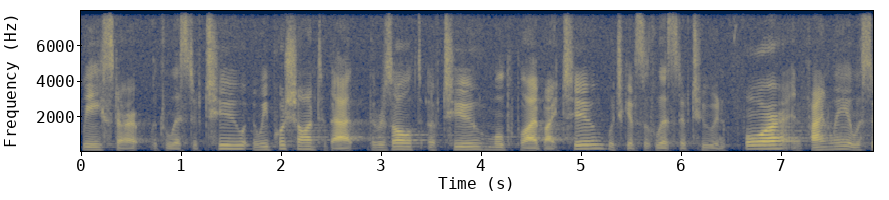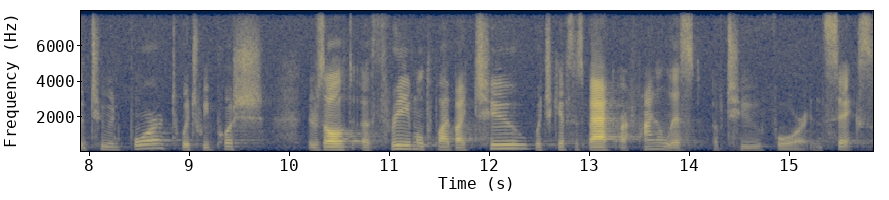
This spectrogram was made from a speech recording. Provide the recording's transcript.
we start with a list of 2, and we push on to that the result of 2 multiplied by 2, which gives us a list of 2 and 4, and finally a list of 2 and 4, to which we push the result of 3 multiplied by 2, which gives us back our final list of 2, 4, and 6.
